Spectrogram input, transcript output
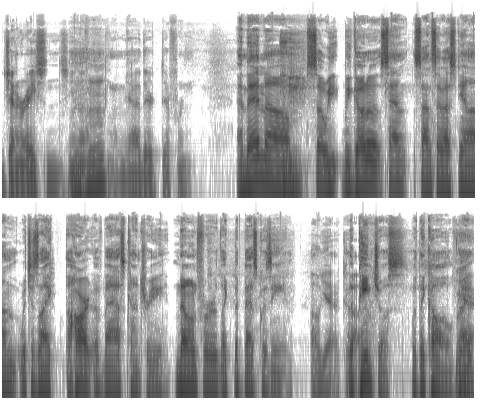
generations. You know. Mm-hmm. And yeah, they're different. And then, um, so we, we go to San, San Sebastian, which is like the heart of Basque country, known for like the best cuisine, Oh yeah. the God. pinchos, what they call, Yeah, right?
